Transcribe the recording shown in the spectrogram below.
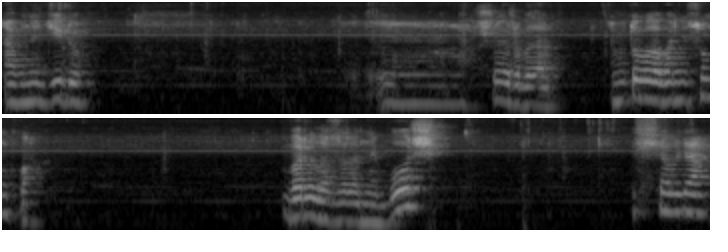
А в неділю, що я робила? Готувала вані сумку. Варила зелений борщ із щавля.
